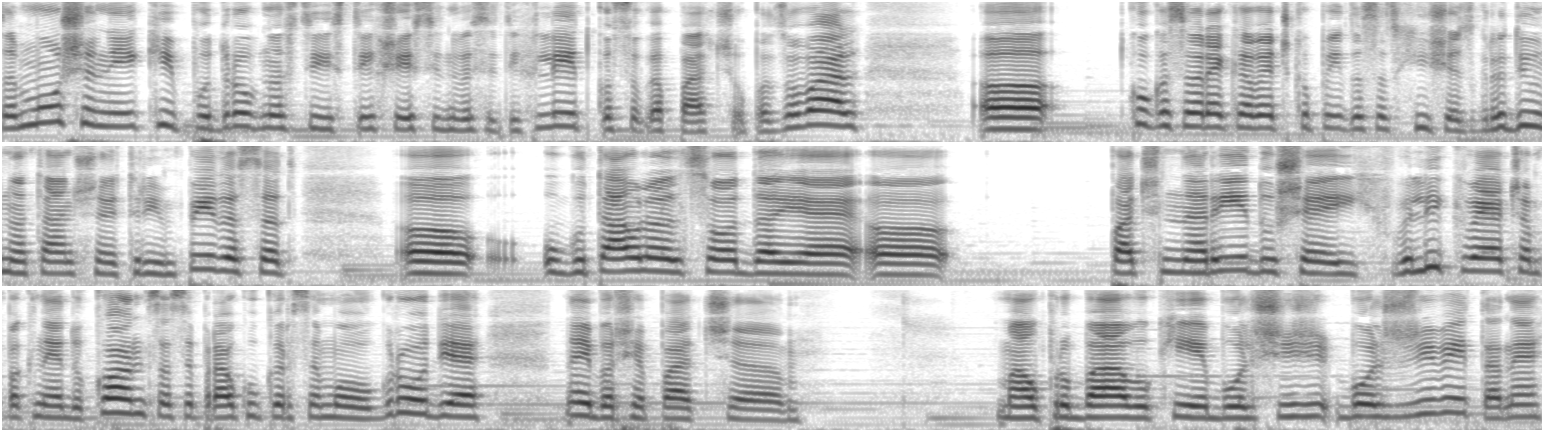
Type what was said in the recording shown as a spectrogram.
samo še nekaj podrobnosti iz teh šestindvajsetih let, ko so ga pač opazovali. tako ke sem rekla, več kot petdeset hiš je zgradil, natančneje triinpetdeset. ugotavljali so, da je, pač naredil še jih veliko več, ampak ne do konca, se pravi, kakor samo ogrodje. Najbrž je pač, malo probavil, kje je boljše boljše živeti, a ne.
